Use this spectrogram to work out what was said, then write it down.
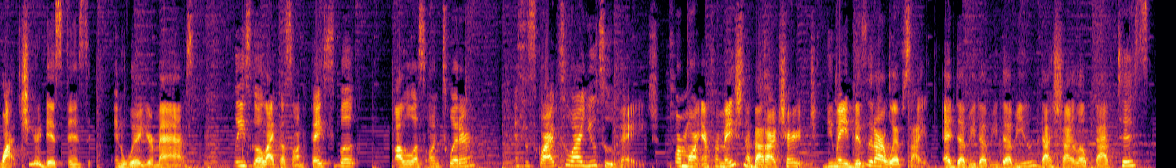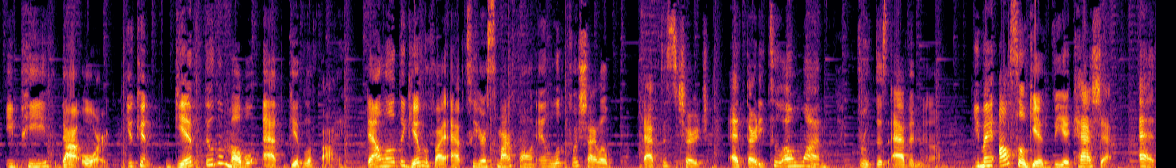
watch your distance, and wear your mask. Please go like us on Facebook, follow us on Twitter, and subscribe to our YouTube page. For more information about our church, you may visit our website at www.shilohbaptistep.org. You can give through the mobile app Givelify. Download the Givelify app to your smartphone and look for Shiloh Baptist Church at 3201 Frutas Avenue. You may also give via Cash App at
